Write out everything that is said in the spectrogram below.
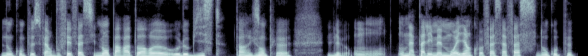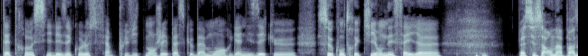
Donc on peut se faire bouffer facilement par rapport euh, aux lobbyistes, par exemple. euh, le- on n'a pas les mêmes moyens quoi face à face, donc on peut peut-être aussi les écolos se faire plus vite manger parce que bah, moins organisés que ceux contre qui on essaye. euh, Ben, c'est ça, on n'a pas, de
